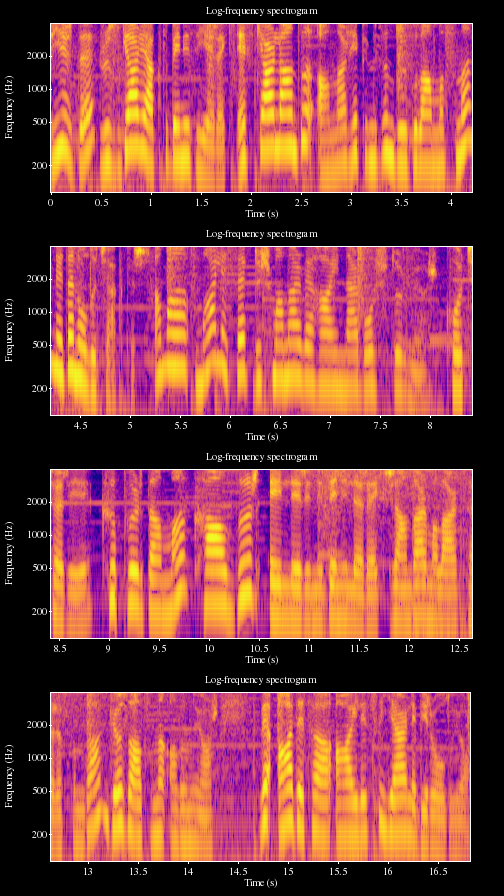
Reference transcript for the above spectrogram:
bir de rüzgar yaktı beni diyerek efkarlandığı anlar hepimizin duygulanmasına neden olacaktır. Ama maalesef düşmanlar ve hainler boş durmuyor. Koçari, kıpırdama, kaldır ellerini denilerek jandarmalar tarafından gözaltına alınıyor ve adeta ailesi yerle bir oluyor.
